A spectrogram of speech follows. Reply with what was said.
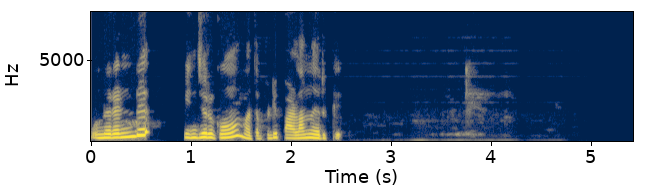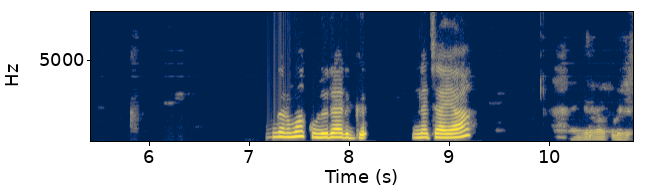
ஒன்று ரெண்டு பிஞ்சு இருக்கும் மற்றபடி பழம் இருக்கு. பயங்கரமா குளிரா இருக்கு. என்ன சாயா? பயங்கரமாக குளிர்.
